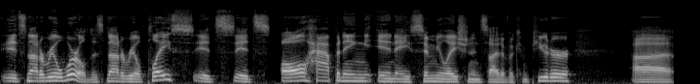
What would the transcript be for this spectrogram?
it's not a real world. It's not a real place. It's it's all happening in a simulation inside of a computer, uh,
